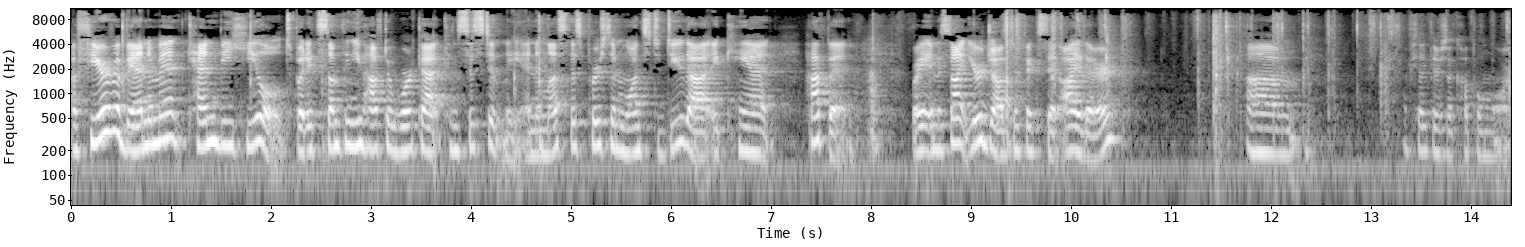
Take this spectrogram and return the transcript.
A fear of abandonment can be healed, but it's something you have to work at consistently. And unless this person wants to do that, it can't happen, right? And it's not your job to fix it either. Um, I feel like there's a couple more.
